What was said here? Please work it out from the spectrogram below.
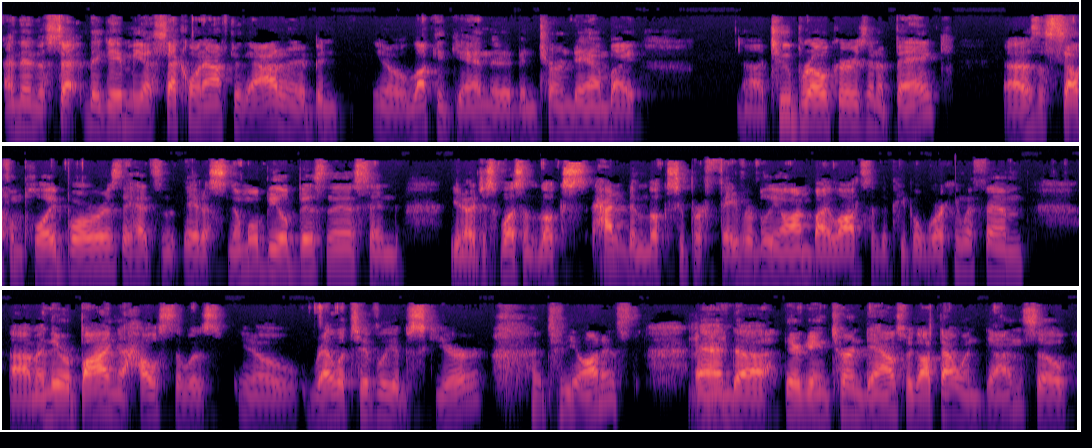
And then the set they gave me a second one after that, and it had been you know luck again that it had been turned down by uh, two brokers and a bank. Uh, it was a self-employed borrowers. They had some, they had a snowmobile business and you know, it just wasn't looks hadn't been looked super favorably on by lots of the people working with them. Um, and they were buying a house that was, you know, relatively obscure, to be honest. Mm-hmm. And uh, they're getting turned down, so we got that one done. So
